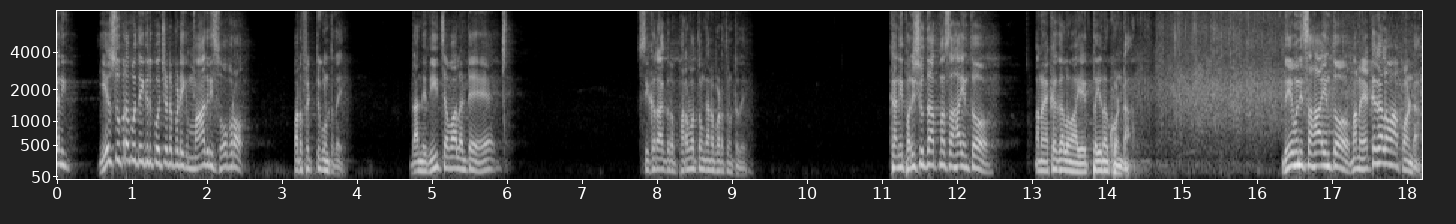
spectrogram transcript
కానీ యేసుప్రభు దగ్గరికి వచ్చేటప్పటికి మాదిరి సూపరో పర్ఫెక్ట్గా ఉంటుంది. దాన్ని రీచ్ అవ్వాలంటే శిఖరాగ్ర పర్వతం కనపడుతుంటుంది. కానీ పరిశుద్ధాత్మ సహాయంతో మనం ఎక్కగలం ఆ ఎత్తైన కొండ. దేవుని సహాయంతో మనం ఎక్కగలం ఆ కొండ.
